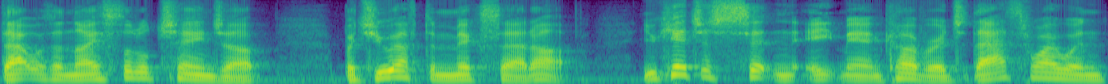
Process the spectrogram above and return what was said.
That was a nice little change up, but you have to mix that up. You can't just sit in eight man coverage. That's why when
